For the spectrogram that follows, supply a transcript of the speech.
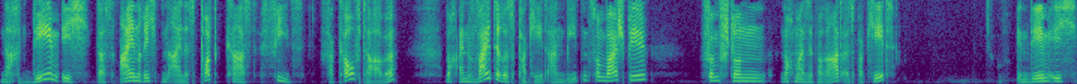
nachdem ich das Einrichten eines Podcast-Feeds verkauft habe, noch ein weiteres Paket anbieten, zum Beispiel fünf Stunden nochmal separat als Paket, indem ich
